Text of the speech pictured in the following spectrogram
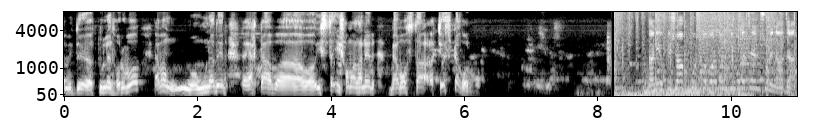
আমি তুলে ধরবো এবং উনাদের একটা স্থায়ী সমাধানের ব্যবস্থা চেষ্টা করব। স্থানীয় কৃষক পুষ্প বর্মন কি বলেছেন শুনে নেওয়া যাক।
